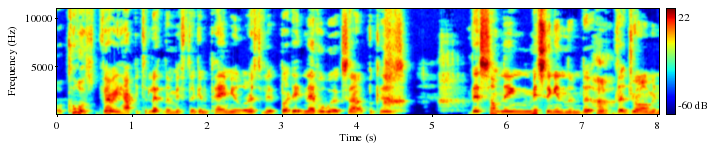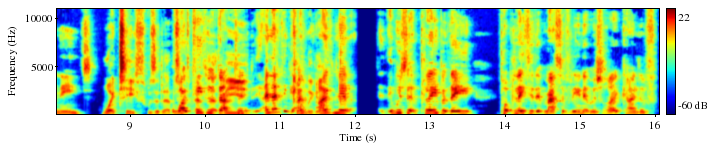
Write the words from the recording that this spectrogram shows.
of course very happy to let them if they're going to pay me and all the rest of it. But it never works out because there's something missing in them that Huh. that drama needs. White Teeth was adapted. White Teeth was at- at the- adapted, and I think I, Killingham. I've never. It was a play, but they populated it massively, and it was like kind of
